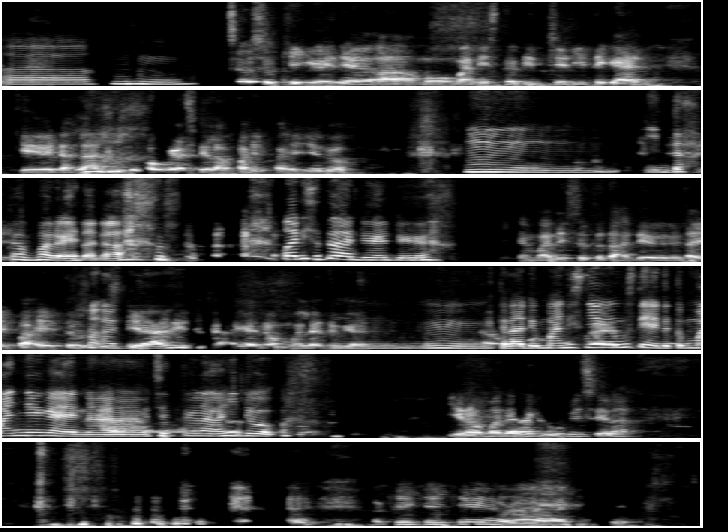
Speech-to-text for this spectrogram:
Uh, so so kiranya uh, momen manis tu diceritakan. Kira dah lalu tu kau rasalah pahit-pahitnya tu. Hmm indah kabar eh tak ada manis tu ada ada yang manis tu tak ada tapi pahit tu mesti ada, ada juga kan normal lah tu kan hmm. Hmm. Uh, kalau ada manisnya pahit. mesti ada temannya kan uh, uh, macam tu lah hidup irama ada lagu biasalah okay, okay, okay, alright.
